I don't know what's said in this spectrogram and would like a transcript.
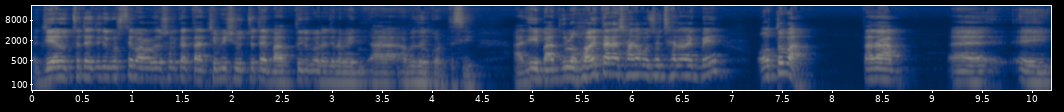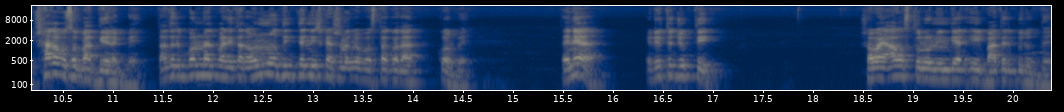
যে উচ্চতায় তৈরি করছে, বাংলাদেশ সরকার তার চেয়ে বেশি উচ্চতায় বাঁধ তৈরি করার জন্য আমি আবেদন করতেছি। আর এই বাঁধগুলো হয় তারা সারা বছর ছাড়া রাখবে, অথবা তারা এই সারা বছর বাদ দিয়ে রাখবে। তাদের বন্যার পানি তারা অন্য দিক দিয়ে নিষ্কাশনের ব্যবস্থা করা, করবে। তাই না? এটাই তো যুক্তি। সবাই আওয়াজ তুলুন ইন্ডিয়ার এই বাদের বিরুদ্ধে।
